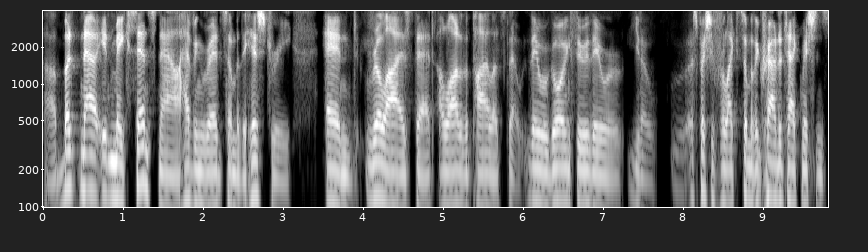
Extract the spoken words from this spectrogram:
Uh, but now it makes sense now, having read some of the history and realized that a lot of the pilots that they were going through, they were you know especially for like some of the ground attack missions,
